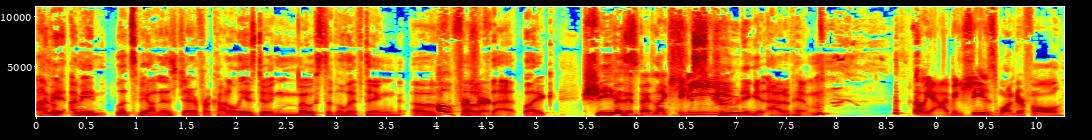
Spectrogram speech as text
I mean, I mean, let's be honest. Jennifer Connelly is doing most of the lifting of, Oh, for of sure. that. Like she is, but, like, she- extruding it out of him. oh yeah, I mean she is wonderful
